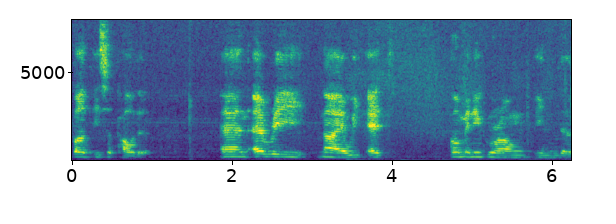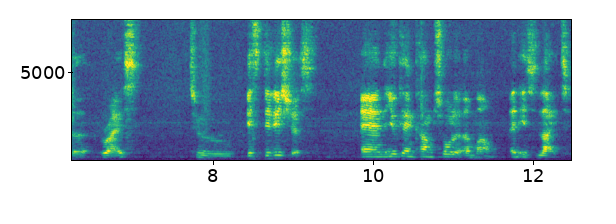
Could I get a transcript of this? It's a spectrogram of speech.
but it's a powder. And every night we add how many gram in the rice to it's delicious and you can control the amount and it's light.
